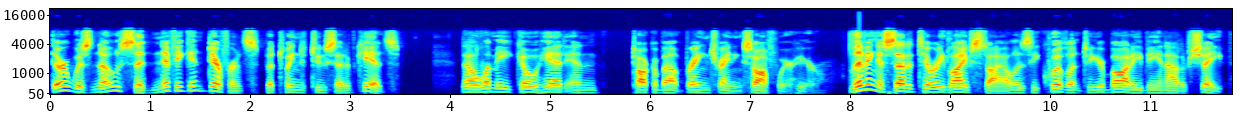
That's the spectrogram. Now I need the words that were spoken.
there was no significant difference between the two set of kids. Now, let me go ahead and talk about brain training software here. Living a sedentary lifestyle is equivalent to your body being out of shape.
